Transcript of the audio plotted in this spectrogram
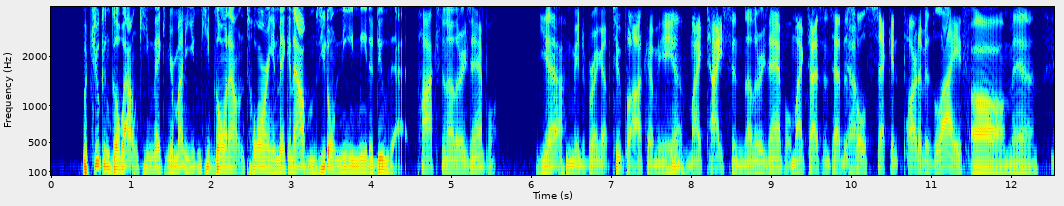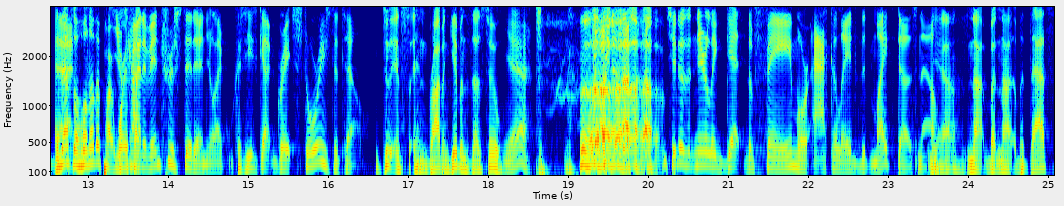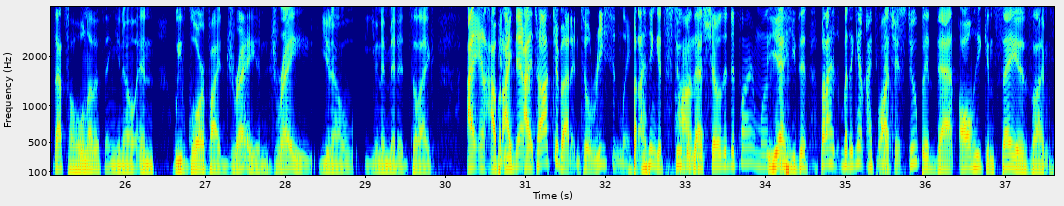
But you can go out and keep making your money. You can keep going out and touring and making albums. You don't need me to do that. Pac's another example. Yeah. I mean, to bring up Tupac, I mean, Yeah. Mike Tyson, another example. Mike Tyson's had this Yep. whole second part of his life. Oh man, and that's a whole other part you're where it's kind like, of interested in. You're like, because he's got great stories to tell. dude, and, and Robin Givens does too. Yeah. she, doesn't, she doesn't nearly get the fame or accolades that Mike does now. Yeah, not but not but that's that's a whole other thing, you know. And we've glorified Dre, and Dre, you know, even admitted to like I and I, but But I I, never I talked about it until recently. but I think it's stupid on that the show, The Defiant Ones. yeah he did. But I but again I think Watch that's it. stupid that all he can say is like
